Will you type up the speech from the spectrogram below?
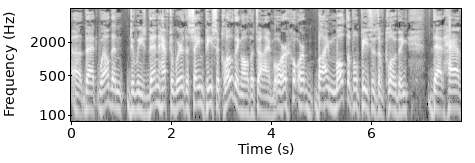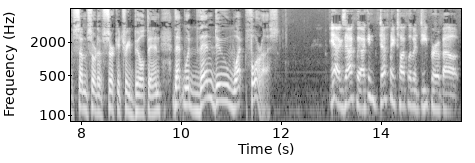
uh, that, well, then do we then have to wear the same piece of clothing all the time or, or buy multiple pieces of clothing that have some sort of circuitry built in that would then do what for us? Yeah, exactly. I can definitely talk a little bit deeper about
